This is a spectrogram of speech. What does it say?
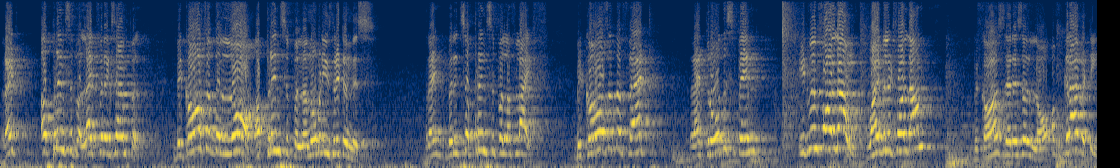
Right? A principle. Like, for example, because of the law, a principle, now nobody has written this, right? But it's a principle of life. Because of the fact that I throw this pen, it will fall down. Why will it fall down? Because there is a law of gravity.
